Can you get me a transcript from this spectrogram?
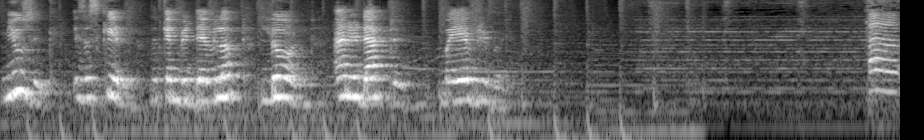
Music is a skill that can be developed, learned, and adapted by everybody. I've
